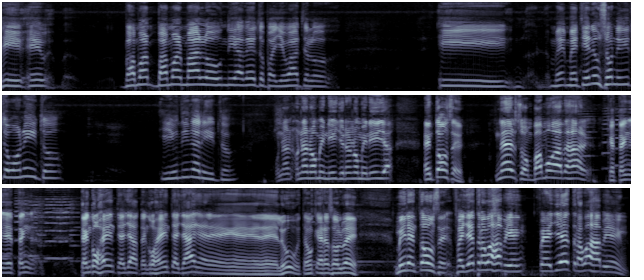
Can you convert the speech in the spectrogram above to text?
Sí, eh, vamos, a, vamos a armarlo un día de esto para llevártelo. Y me, tiene un sonidito bonito y un dinerito. Una, una nominilla, una nominilla. Entonces, Nelson, vamos a dejar que ten- eh, ten- tengo gente allá, tengo gente allá en el, en U, tengo que resolver. Mira, entonces, Felle trabaja bien, Felle trabaja bien.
